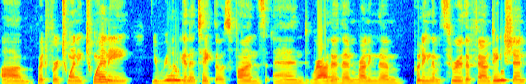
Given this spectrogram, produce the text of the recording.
Um, but for 2020 you're really going to take those funds and rather than running them, putting them through the foundation,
